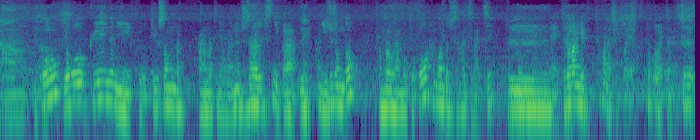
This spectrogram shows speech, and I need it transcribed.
아, 그리고 요거 귀에 있는 이그 비브성 가- 반응 같은 경우에는 주사를 했으니까 네. 한 2주 정도 경과 후에 한번 보고 한 번 더 주사 할지 말지 정도 음. 네, 들어가는 게 표가 나실 거예요. 효과가 있다면. 저는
